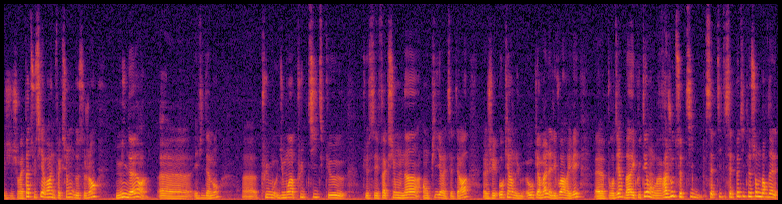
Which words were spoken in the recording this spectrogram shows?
j'aurais pas de souci à avoir une faction de ce genre mineure, évidemment. Euh, plus, du moins plus petite que, ces factions nains, empire, etc. Euh, j'ai aucun, mal à les voir arriver euh, pour dire bah écoutez, on rajoute cette, petite, cette notion de bordel.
